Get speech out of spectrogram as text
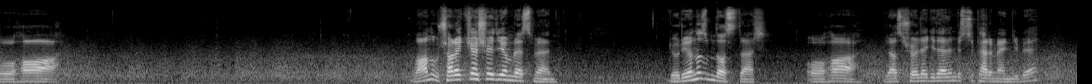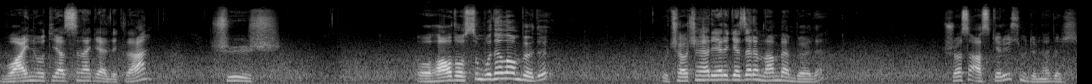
Oha. Lan uçarak keşfediyorum resmen. Görüyorsunuz mu dostlar? Oha. Biraz şöyle gidelim bir Superman gibi. Vinewood yazısına geldik lan. Şuş. Oha dostum bu ne lan böyle? Uça uça her yeri gezerim lan ben böyle. Şurası askeri üs müdür nedir?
